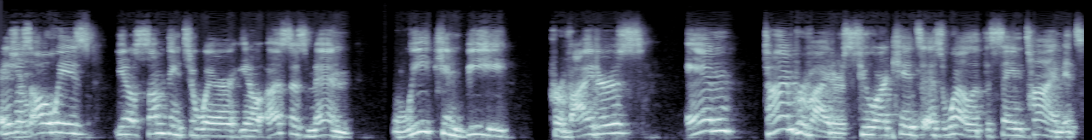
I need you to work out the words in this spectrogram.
It's just always, you know, something to where, you know, us as men, we can be providers and time providers to our kids as well at the same time. It's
